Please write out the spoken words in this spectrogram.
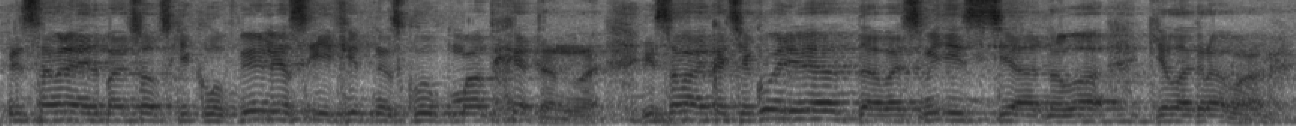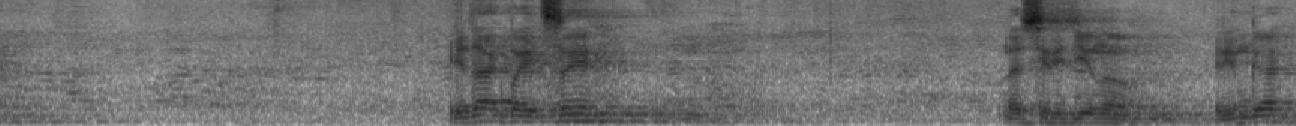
представляет бойцовский клуб «Велес» и фитнес-клуб «Манхэттен». Весовая категория до 81 килограмма. Итак, бойцы на середину ринга.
